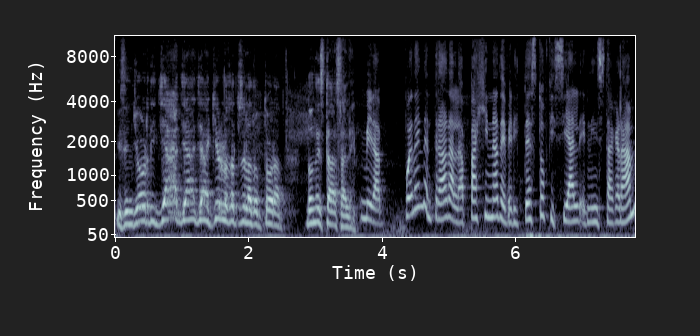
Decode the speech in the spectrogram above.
Dicen, Jordi, ya, ya, ya, quiero los datos de la doctora. ¿Dónde está, Sale? Mira, pueden entrar a la página de Veritest Oficial en Instagram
